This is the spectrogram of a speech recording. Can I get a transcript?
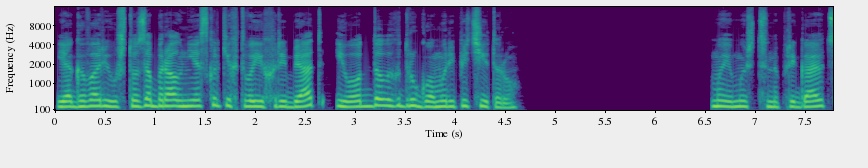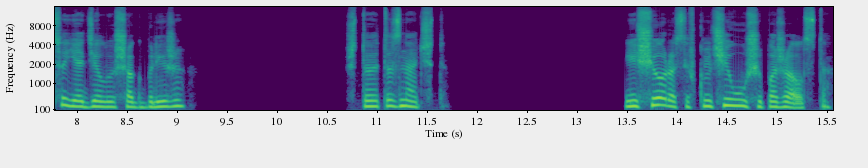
«Я говорю, что забрал нескольких твоих ребят и отдал их другому репетитору. Мои мышцы напрягаются, я делаю шаг ближе. Что это значит? Еще раз и включи уши, пожалуйста.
